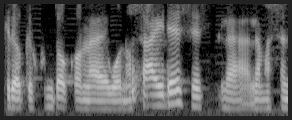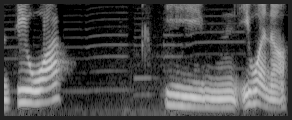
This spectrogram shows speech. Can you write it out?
Creo que junto con la de Buenos Aires es la, la más antigua y, bueno,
